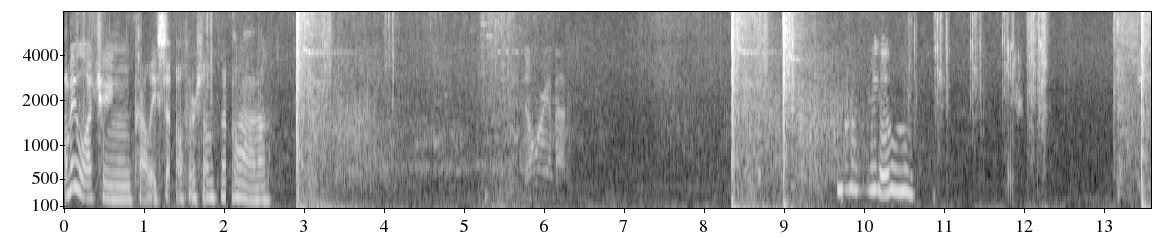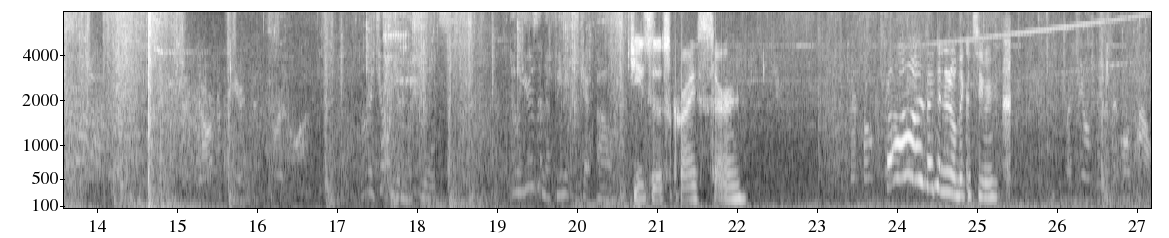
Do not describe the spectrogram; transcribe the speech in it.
I'll be watching probably South or something. I don't know. Don't worry about it. The dark pierces through. Recharging my shields. I'm using a Phoenix kit, pal. Jesus Christ, sir. They're. Oh, I didn't know they could see me. My shields need a bit more power.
